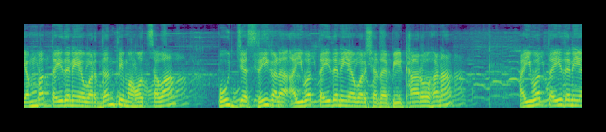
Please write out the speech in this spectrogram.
ಎಂಬತ್ತೈದನೆಯ ವರ್ಧಂತಿ ಮಹೋತ್ಸವ, ಪೂಜ್ಯ ಶ್ರೀಗಳ ಐವತ್ತೈದನೆಯ ವರ್ಷದ ಪೀಠಾರೋಹಣ, ಐವತ್ತೈದನೆಯ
